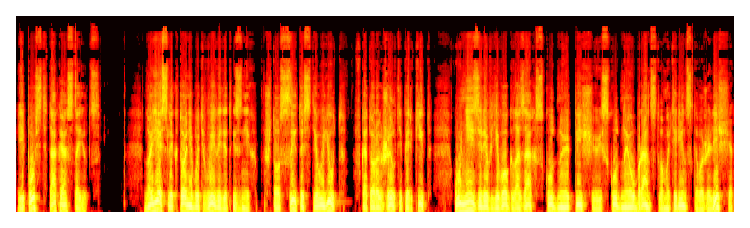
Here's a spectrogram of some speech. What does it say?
и пусть так и остаются. Но если кто-нибудь выведет из них, что сытость и уют, в которых жил теперь кит, унизили в его глазах скудную пищу и скудное убранство материнского жилища,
